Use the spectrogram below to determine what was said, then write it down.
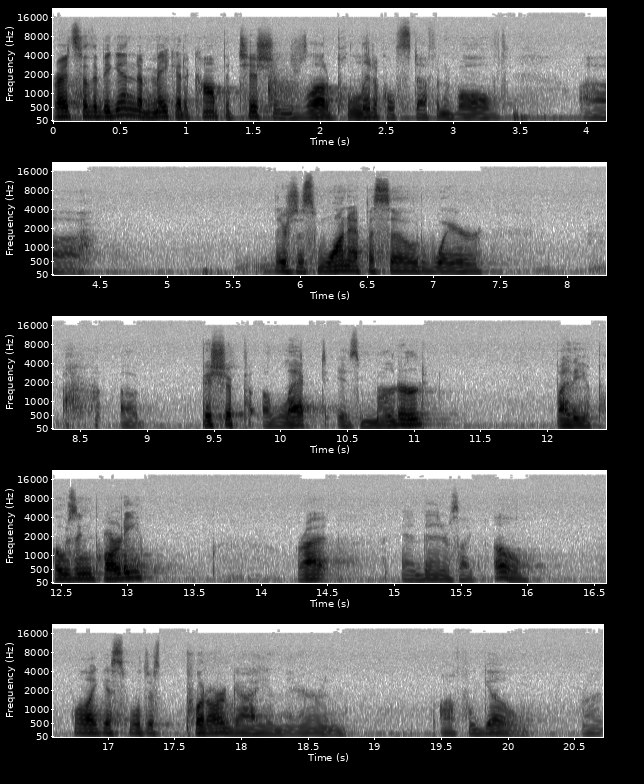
Right? So they begin to make it a competition. There's a lot of political stuff involved. Uh, there's this one episode where a bishop elect is murdered by the opposing party, right? And then it's like, oh, well, I guess we'll just put our guy in there and off we go, right?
